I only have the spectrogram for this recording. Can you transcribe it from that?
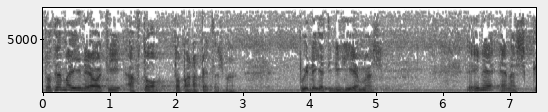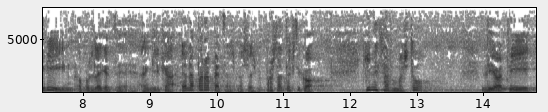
Το θέμα είναι ότι αυτό το παραπέτασμα που είναι για την υγεία μας είναι ένα screen όπως λέγεται αγγλικά ένα παραπέτασμα σας προστατευτικό. Και είναι θαυμαστό διότι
